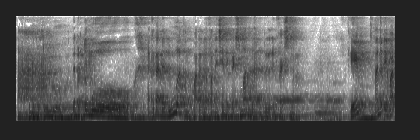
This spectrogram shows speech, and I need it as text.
Nah, Udah bertumbuh. Udah bertumbuh. Nah, kita ada dua tempat, ada financial investment dan real investment. Oke, lanjut ya Pak.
